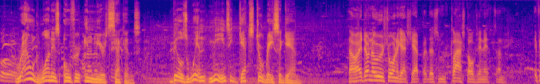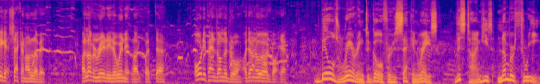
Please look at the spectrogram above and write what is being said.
Oh. Round one is over in mere seconds. Bill's win means he gets to race again. Now, I don't know who's drawn against yet, but there's some class dogs in it. And if he gets second, I love it. I love him really to win it, like, but uh, all depends on the draw. I don't know who I've got yet. Bill's raring to go for his second race. This time he's number three,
